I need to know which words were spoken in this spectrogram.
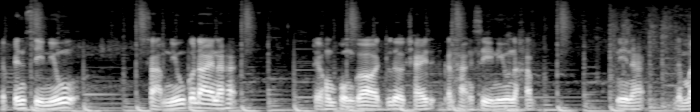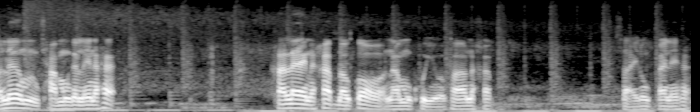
จะเป็น 4 นิ้ว 3 นิ้วก็ได้นะฮะแต่ของผมก็เลือกใช้กระถาง 4 นิ้วนะครับ นี่นะเดี๋ยวมาเริ่มชำกันเลยนะฮะขั้นแรกนะครับ เราก็นำขุยมะพร้าวนะครับ ใส่ลงไปเลยฮะ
